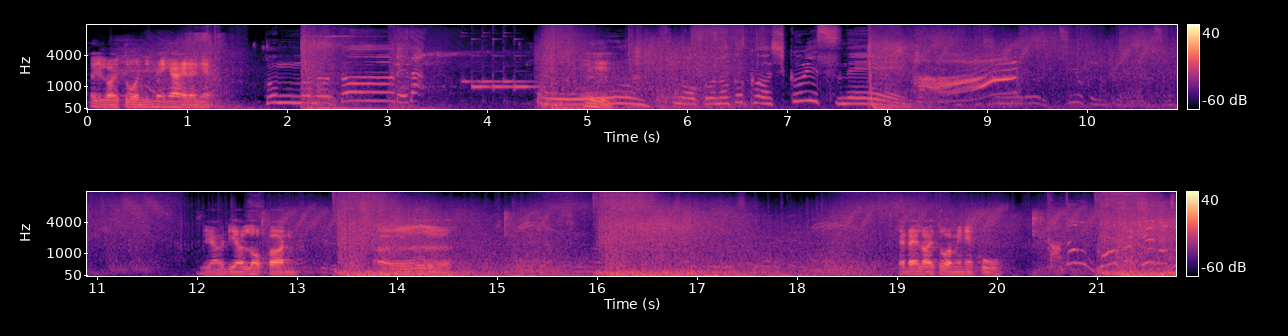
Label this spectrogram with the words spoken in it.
ไอ้ร้อยตัวนี้ไม่ง่ายนะเนี่ย うんおなかなか賢いっすね เดี๋ยวเดี๋ยวหลบก่อน เออ จะได้ร้อยตัวไหมเนี่ยกู ガトン豪華級の術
